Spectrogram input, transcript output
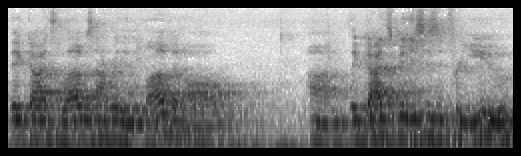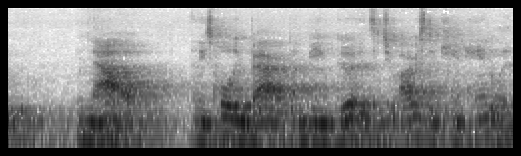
that God's love is not really love at all, um, that God's goodness isn't for you now, and He's holding back and being good since you obviously can't handle it.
